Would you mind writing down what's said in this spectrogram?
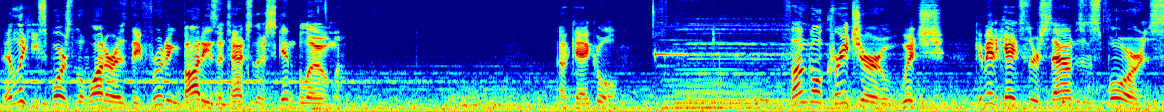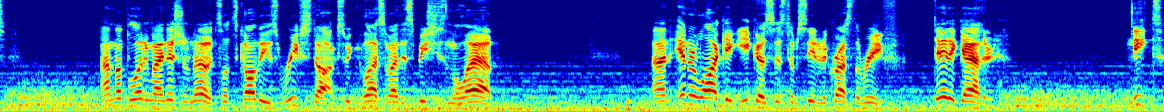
They're leaking spores to the water as the fruiting bodies attach to their skin bloom. Okay, cool. Fungal creature, which communicates through sounds and spores. I'm uploading my initial notes. Let's call these reef stalks. We can classify the species in the lab. An interlocking ecosystem seated across the reef. Data gathered. Neat.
